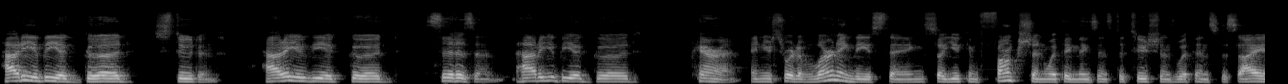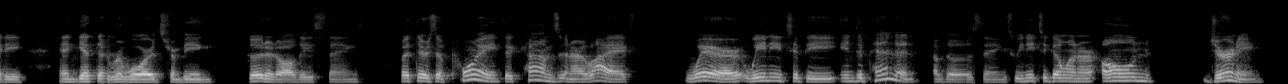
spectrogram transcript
How do you be a good student? How do you be a good citizen? How do you be a good parent? And you're sort of learning these things so you can function within these institutions, within society, and get the rewards from being good at all these things. But there's a point that comes in our life where we need to be independent of those things. We need to go on our own journey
